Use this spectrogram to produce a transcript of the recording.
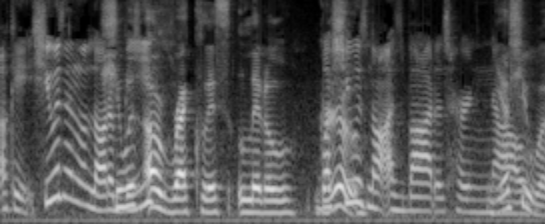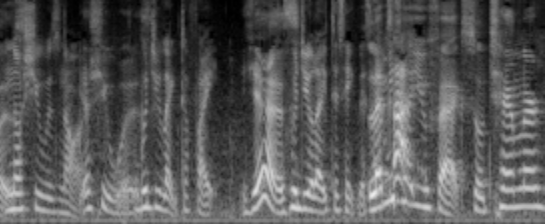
okay, she was in a lot of she was beef, a reckless little girl. but she was not as bad as her now. Yes, she was. No, she was not. Yes, she was. Would you like to fight? Yes. Would you like to take this? Let me tell you facts. So Chandler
